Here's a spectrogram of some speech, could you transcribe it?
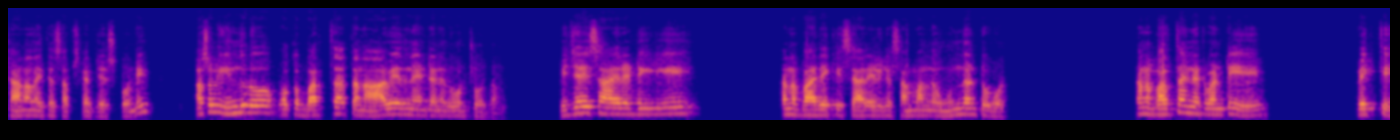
ఛానల్ అయితే సబ్స్క్రైబ్ చేసుకోండి. అసలు ఇందులో ఒక భర్త తన ఆవేదన ఏంటనేది కూడా చూద్దాం. విజయసాయి రెడ్డికి తన భార్యకి శారీరక సంబంధం ఉందంటూ కూడా తన భర్త అయినటువంటి వ్యక్తి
